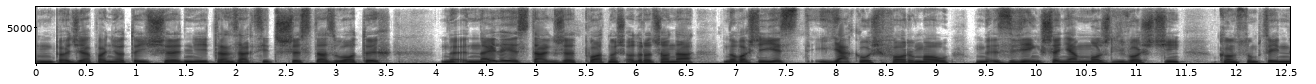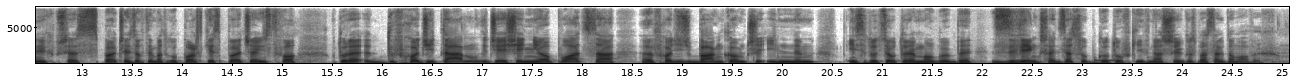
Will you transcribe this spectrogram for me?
Mm, Powiedziała Pani o tej średniej transakcji 300 zł. Na ile jest tak, że płatność odroczona, no właśnie jest jakąś formą zwiększenia możliwości konsumpcyjnych przez społeczeństwo, w tym przypadku polskie społeczeństwo, które wchodzi tam, gdzie się nie opłaca e, wchodzić bankom czy innym instytucjom, które mogłyby zwiększać zasób gotówki w naszych gospodarstwach domowych.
